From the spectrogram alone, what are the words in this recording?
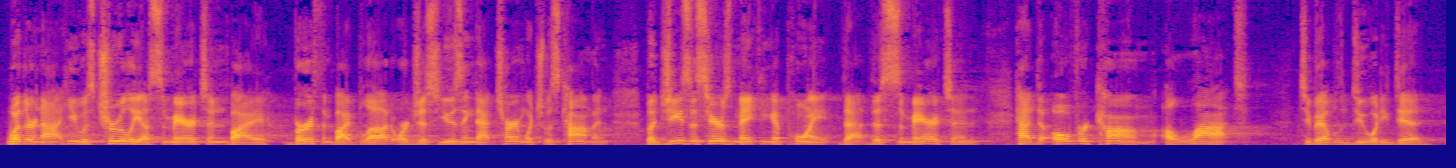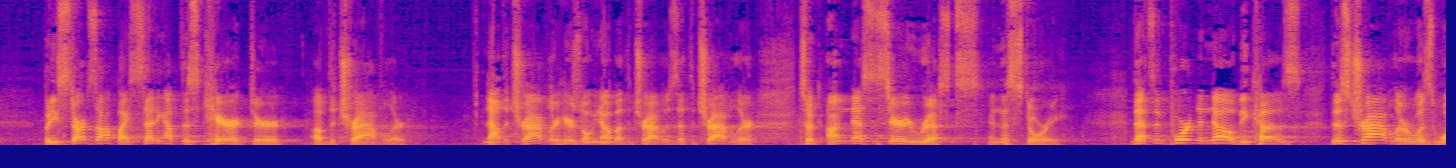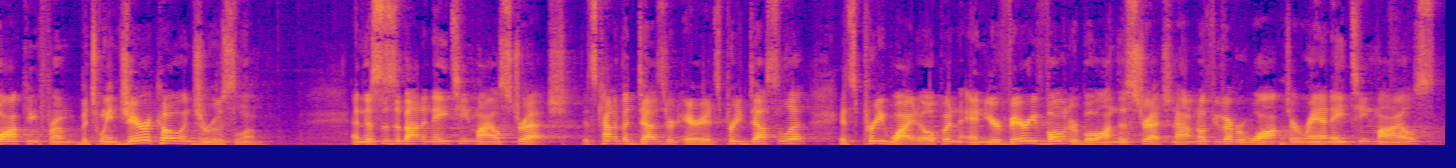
whether or not he was truly a Samaritan by birth and by blood or just using that term, which was common. But Jesus here is making a point that this Samaritan had to overcome a lot to be able to do what he did. But he starts off by setting up this character of the traveler. Now, the traveler, here's what we know about the traveler is that the traveler took unnecessary risks in this story. That's important to know because this traveler was walking from between Jericho and Jerusalem. And this is about an 18 mile stretch. It's kind of a desert area. It's pretty desolate, it's pretty wide open, and you're very vulnerable on this stretch. Now, I don't know if you've ever walked or ran 18 miles,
